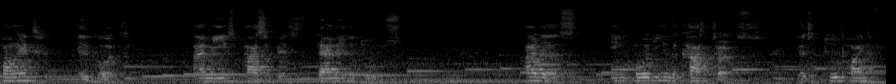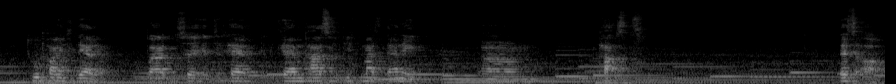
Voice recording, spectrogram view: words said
quality is good. I mean specific standard tools. Others, including the casters, is 2.0, but uh, it, can, it can pass BIFMA standard um, passed. That's all.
